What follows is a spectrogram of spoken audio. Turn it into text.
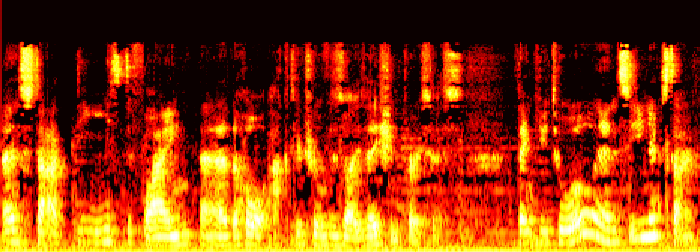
and start demystifying uh, the whole architectural visualization process. Thank you to all and see you next time.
